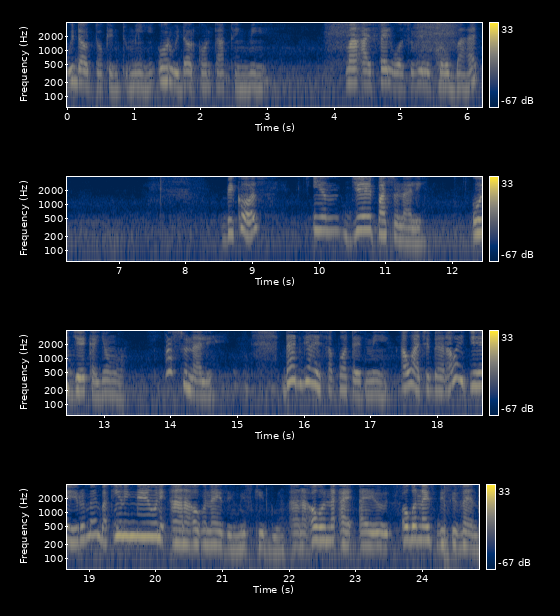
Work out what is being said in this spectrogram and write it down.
without talking to me or without contacting me my I felt was really so bad. Because in J personally or J Kayongo personally that guy supported me. Awache ben awache je remember in ana organizing miss Kitgum ana organize, I, I organized this event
